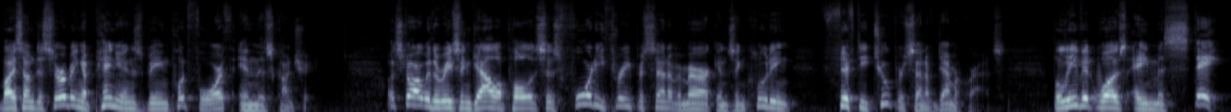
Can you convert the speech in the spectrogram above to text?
by some disturbing opinions being put forth in this country. Let's start with a recent Gallup poll that says 43% of Americans, including 52% of Democrats, believe it was a mistake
